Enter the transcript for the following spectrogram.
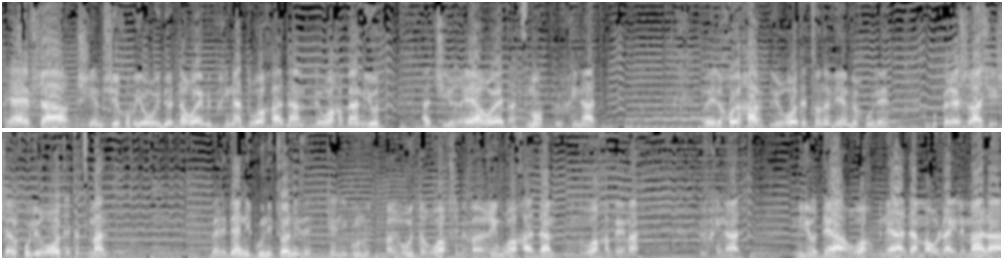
היה אפשר שימשיכו ויורידו את הרועה מבחינת רוח האדם לרוח הבהמיות, עד שיראה הרועה את עצמו בבחינת וילכו אחיו לראות את צאן אביהם וכו', ופרש רש"י שהלכו לראות את עצמן. ועל ידי הניגון ניצול מזה, כי הניגון הוא התבררות הרוח שמבררים רוח האדם מן רוח הבהמה. בבחינת מי יודע רוח בני האדם העולה היא למעלה,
